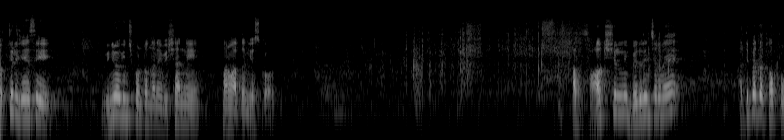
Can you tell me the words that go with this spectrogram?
ఒత్తిడి చేసి వినియోగించుకుంటుందనే విషయాన్ని మనం అర్థం చేసుకోవాలి. అసలు సాక్షుల్ని బెదిరించడమే అతిపెద్ద తప్పు.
